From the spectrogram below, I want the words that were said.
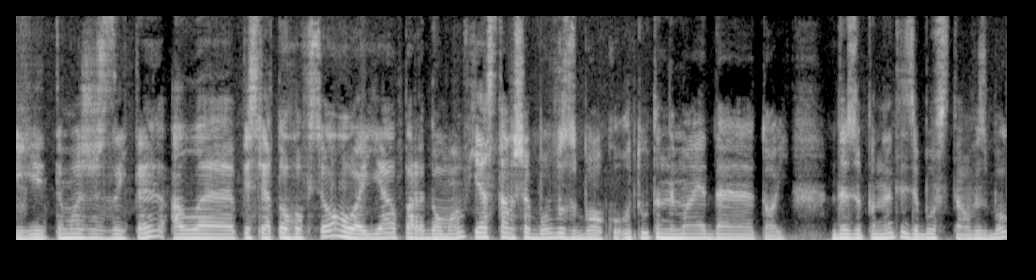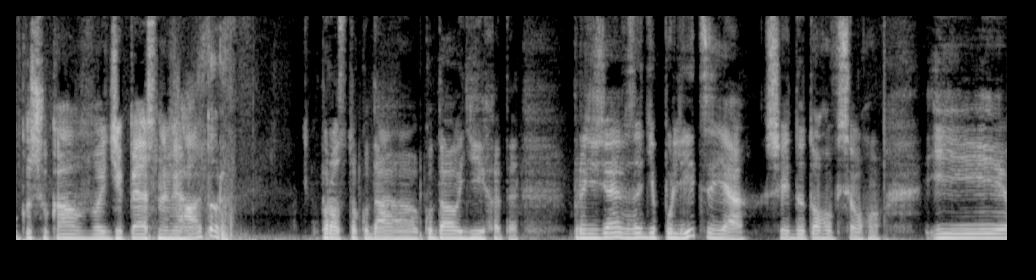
І ти можеш зайти, але після того всього я передумав. Я став ще був збоку. Отут немає де той. Де зупинитись, я був став збоку, шукав GPS-навігатор. Просто куди, куди їхати. Приїжджає взаді поліція ще й до того всього. І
